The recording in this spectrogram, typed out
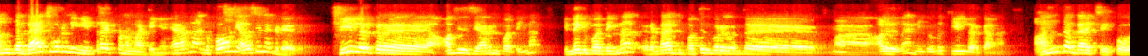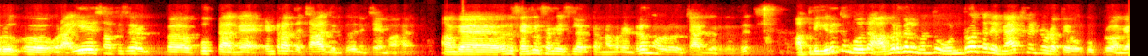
அந்த பேட்ச் கூட நீங்க இன்டராக்ட் பண்ண மாட்டீங்க. ஏன்னா அங்க போக வேண்டிய அவசியமே கிடையாது. ஃபீல்ட்ல இருக்கிற ஆஃபீஸர்ஸ் யாருன்னு பாத்தீங்கன்னா இன்னைக்கு பாத்தீங்கன்னா ரெண்டாயிரத்தி பத்துக்கு பிறகு வந்த ஆளுகள் தான் இன்னைக்கு வந்து ஃபீல்ட்ல இருக்காங்க. அந்த பேட்ச் இப்போ ஒரு ஒரு ஐஏஎஸ் ஆஃபீஸர் கூப்பிட்டாங்க என்ற அந்த சார்ஜ் இருக்குது நிச்சயமாக. அவங்க வந்து சென்ட்ரல் சர்வீஸ்ல இருக்கிற நபர் என்றும் ஒரு சார்ஜ் இருக்கிறது அப்படி இருக்கும்போது அவர்கள் வந்து ஒன்றோ தன்னை பேட்ச்மேனோட கூப்பிடுவாங்க.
